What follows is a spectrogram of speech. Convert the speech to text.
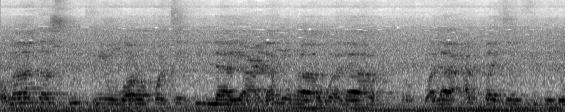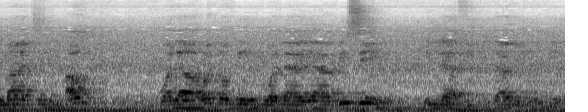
وما تسقط من ورقة إلا يعلمها ولا ولا حبة في ظلمات الأرض ولا رطب ولا يابس إلا في كتاب مبين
